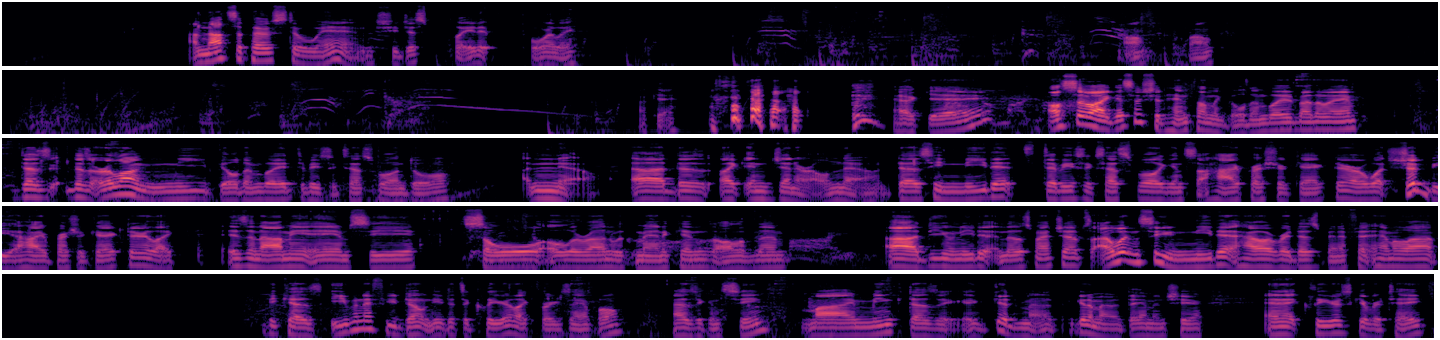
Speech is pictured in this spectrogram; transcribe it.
I'm not supposed to win. She just played it poorly. Bonk, bonk. Okay. okay. Also, I guess I should hint on the Golden Blade, by the way. Does does Erlang need Golden Blade to be successful in Duel? No. Uh, does like in general, no. Does he need it to be successful against a high pressure character or what should be a high pressure character like Izanami, AMC, Sol, Olorun with mannequins, all of them? Uh, do you need it in those matchups? I wouldn't say you need it, however, it does benefit him a lot. Because even if you don't need it to clear, like for example, as you can see, my Mink does a, good amount of, good amount of damage here, and it clears give or take.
